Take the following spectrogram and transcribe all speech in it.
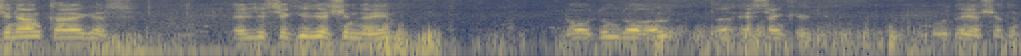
Sinan Karagöz. 58 yaşındayım. Doğdum doğalı da Esenköy'lüyüm. Burada yaşadım.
